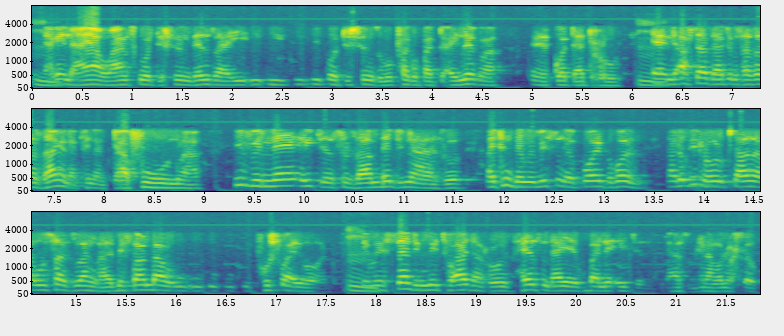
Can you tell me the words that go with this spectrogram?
ndake ndaya once kwi-audition ndenza ii-auditions zobuxheko but i never uh, got that role and after that msasazange ndaphinda ndafunwa even nee-agency zam bendinazo i think they were missing a point because kaloku irole kuqala usaziwa ngayo befanuba uphushwa yona they were sending me to other roles hence ndaye ukuba ne-agency ndazimela ngolo hlobo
